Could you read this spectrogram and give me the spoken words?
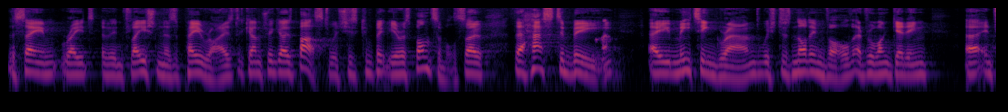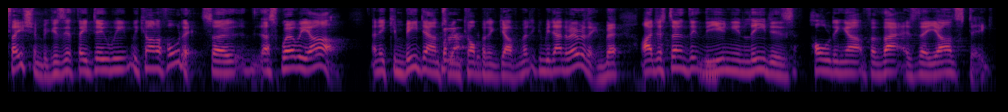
the same rate of inflation as a pay rise, the country goes bust, which is completely irresponsible. So there has to be a meeting ground which does not involve everyone getting uh, inflation, because if they do, we, we can't afford it. So that's where we are. And it can be down to incompetent government, it can be down to everything. But I just don't think the union leaders holding out for that as their yardstick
